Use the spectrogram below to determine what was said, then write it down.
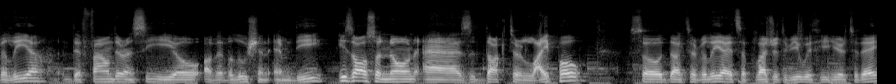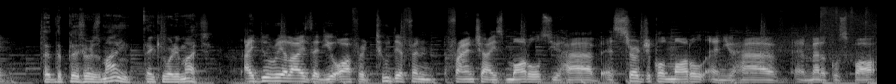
Velilla, the founder and CEO of Evolution MD. He's also known as Dr. Lipo. So, Dr. Velilla, it's a pleasure to be with you here today. The pleasure is mine. Thank you very much. I do realize that you offer two different franchise models. You have a surgical model and you have a medical spa.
